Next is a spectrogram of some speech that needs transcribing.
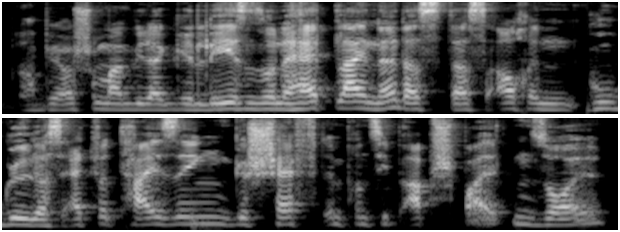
habe ich auch schon mal wieder gelesen, so eine Headline, ne, dass das auch in Google das Advertising-Geschäft im Prinzip abspalten soll.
